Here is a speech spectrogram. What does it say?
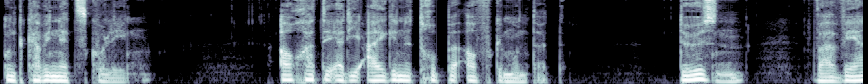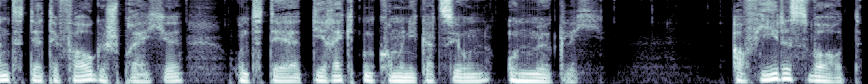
und Kabinettskollegen. Auch hatte er die eigene Truppe aufgemuntert. Dösen war während der TV-Gespräche und der direkten Kommunikation unmöglich. Auf jedes Wort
